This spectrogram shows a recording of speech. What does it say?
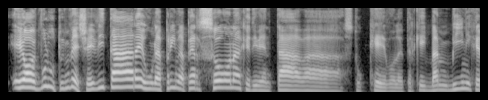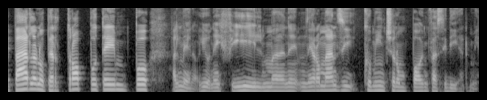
e ho voluto invece evitare una prima persona che diventava stucchevole, perché i bambini che parlano per troppo tempo, almeno io nei film, nei, nei romanzi, cominciano un po' a infastidirmi.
